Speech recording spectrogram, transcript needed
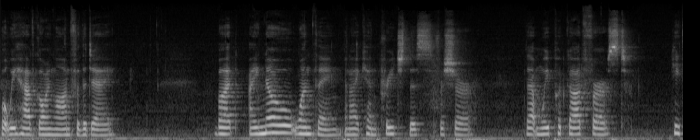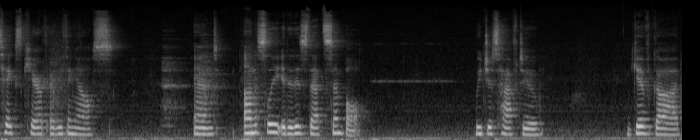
what we have going on for the day. But I know one thing, and I can preach this for sure that when we put God first, He takes care of everything else. And honestly, it is that simple. We just have to give God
